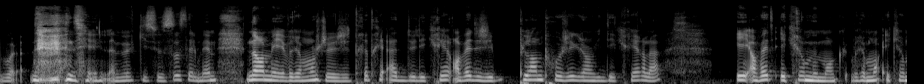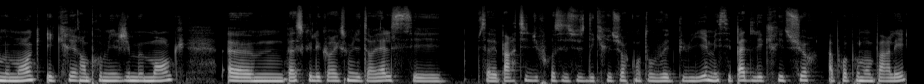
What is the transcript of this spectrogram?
voilà, c'est la meuf qui se sauce elle-même. Non, mais vraiment, j'ai très très hâte de l'écrire. En fait, j'ai plein de projets que j'ai envie d'écrire là. Et en fait, écrire me manque. Vraiment, écrire me manque. Écrire un premier jet me manque. Euh, parce que les corrections éditoriales, c'est ça fait partie du processus d'écriture quand on veut être publié, mais c'est pas de l'écriture à proprement parler.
